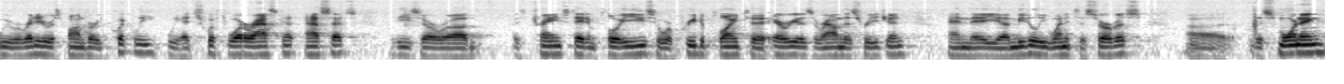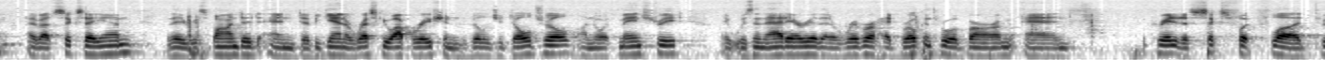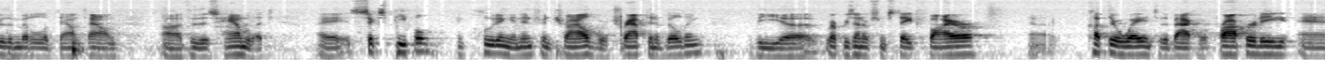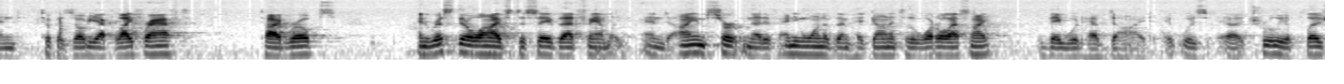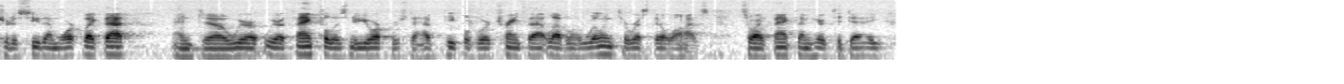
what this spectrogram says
We were ready to respond very quickly. We had swift water assets. These are uh, trained state employees who were pre-deployed to areas around this region, and they immediately went into service. Uh, This morning, at about 6 a.m., they responded and uh, began a rescue operation in the village of Dolgeville on North Main Street. It was in that area that a river had broken through a berm and created a six-foot flood through the middle of downtown, uh, through this hamlet. Six people, including an infant child, were trapped in a building. The uh, representatives from State Fire uh, cut their way into the back of a property and took a Zodiac life raft, tied ropes, and risked their lives to save that family. And I am certain that if any one of them had gone into the water last night, they would have died. It was uh, truly a pleasure to see them work like that, and uh, we're, we are thankful as New Yorkers to have people who are trained to that level and willing to risk their lives. So I thank them here today.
